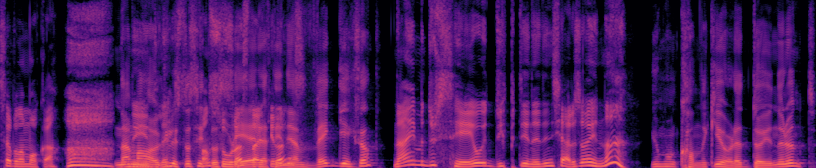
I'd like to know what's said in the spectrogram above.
Se på den måka. Ah, Nei, man har jo ikke lyst til å sitte og se rett inn i en vegg, ikke sant? Nei, men du ser jo dypt inn i din kjæres øyne. Jo, man kan ikke gjøre det døgnet rundt.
